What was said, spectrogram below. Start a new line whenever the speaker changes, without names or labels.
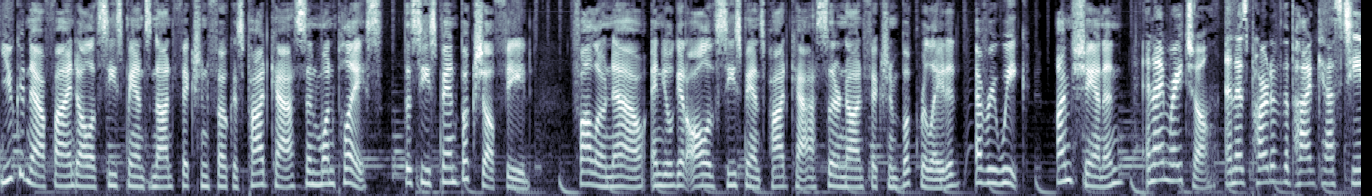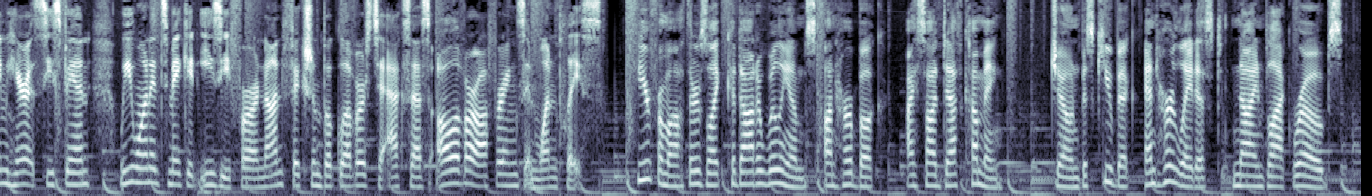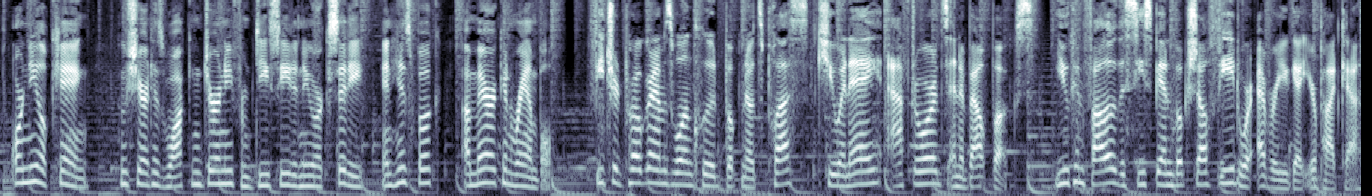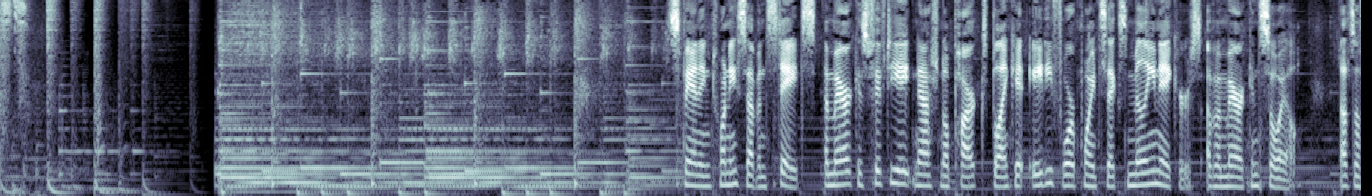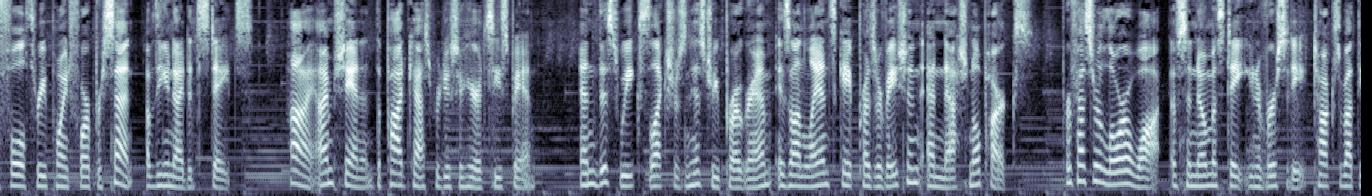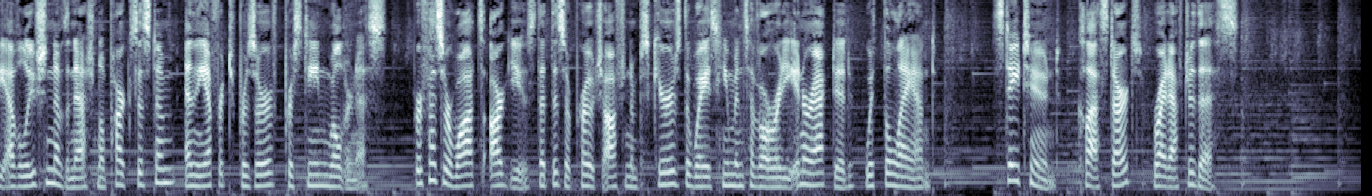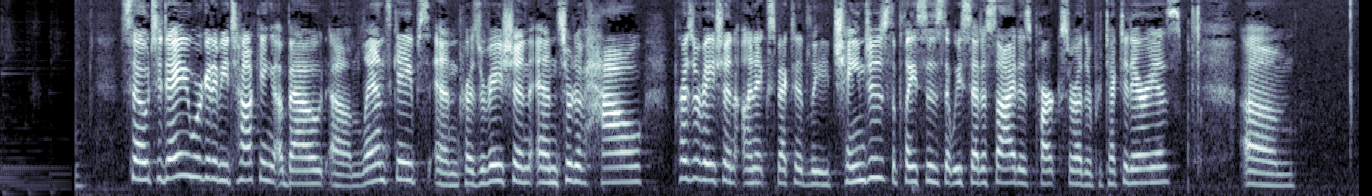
You can now find all of C SPAN's nonfiction focused podcasts in one place the C SPAN bookshelf feed. Follow now, and you'll get all of C SPAN's podcasts that are nonfiction book related every week. I'm Shannon.
And I'm Rachel. And as part of the podcast team here at C SPAN, we wanted to make it easy for our nonfiction book lovers to access all of our offerings in one place.
Hear from authors like Kidada Williams on her book, I Saw Death Coming, Joan Biskupic and her latest, Nine Black Robes, or Neil King who shared his walking journey from DC to New York City in his book American Ramble.
Featured programs will include Book Notes Plus, Q&A, After Words, and About Books. You can follow the C-SPAN bookshelf feed wherever you get your podcasts.
Spanning 27 states, America's 58 national parks blanket 84.6 million acres of American soil. That's a full 3.4% of the United States. Hi, I'm Shannon, the podcast producer here at C SPAN, and this week's Lectures in History program is on landscape preservation and national parks. Professor Laura Watt of Sonoma State University talks about the evolution of the national park system and the effort to preserve pristine wilderness. Professor Watts argues that this approach often obscures the ways humans have already interacted with the land. Stay tuned. Class starts right after this.
So, today we're going to be talking about um, landscapes and preservation and sort of how preservation unexpectedly changes the places that we set aside as parks or other protected areas. Um,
